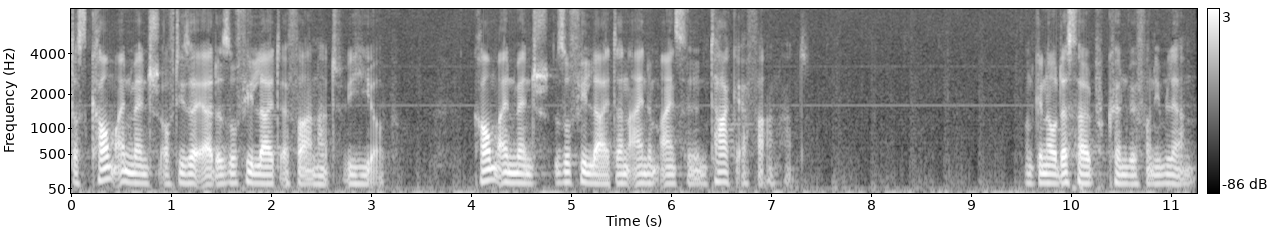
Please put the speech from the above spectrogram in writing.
dass kaum ein Mensch auf dieser Erde so viel Leid erfahren hat wie Hiob. Kaum ein Mensch so viel Leid an einem einzelnen Tag erfahren hat. Und genau deshalb können wir von ihm lernen.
